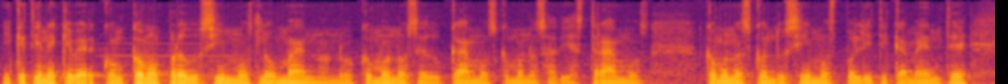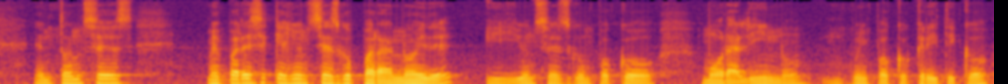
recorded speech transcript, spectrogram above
y que tiene que ver con cómo producimos lo humano, ¿no? Cómo nos educamos, cómo nos adiestramos, cómo nos conducimos políticamente. Entonces, me parece que hay un sesgo paranoide y un sesgo un poco moralino, muy poco crítico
